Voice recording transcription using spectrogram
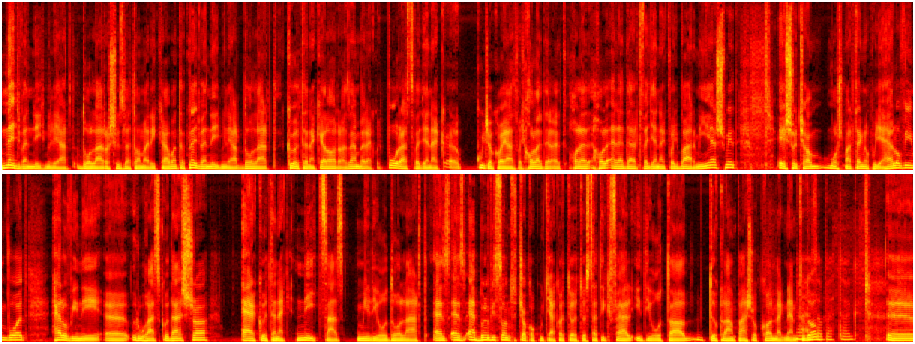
44 milliárd dolláros üzlet Amerikában, tehát 44 milliárd dollárt költenek el arra az emberek, hogy pórázt vegyenek, kutyakaját, vagy haledelt, hale- haledelt vegyenek, vagy bármi ilyesmit, és hogyha most már tegnap ugye Halloween volt, Halloweeni uh, ruházkodásra elköltenek 400 millió dollárt. Ez, ez, ebből viszont csak a kutyákat töltöztetik fel idióta töklámpásokkal, meg nem Na, tudom. ez a beteg. Ö,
